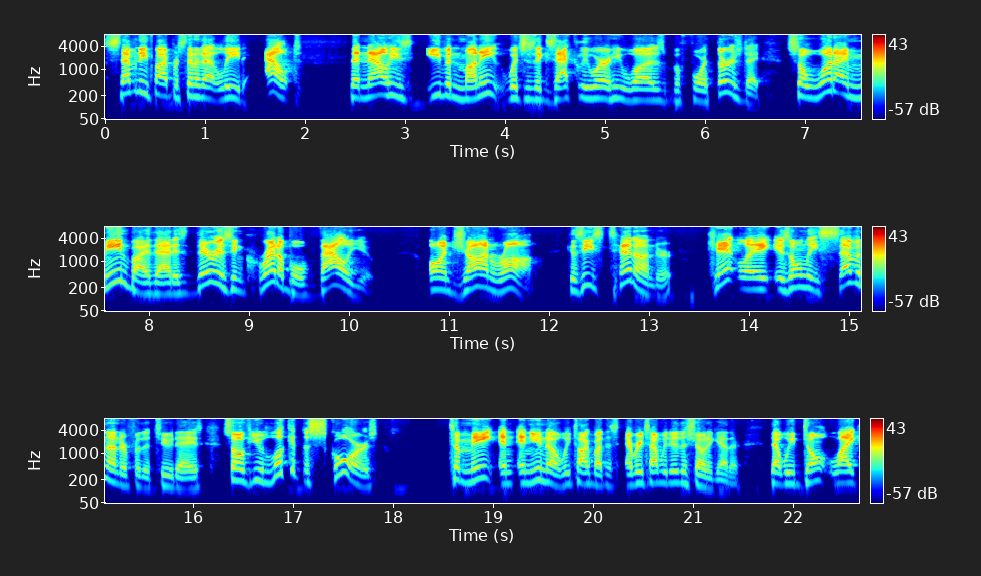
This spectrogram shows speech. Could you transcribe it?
75% of that lead out, that now he's even money, which is exactly where he was before Thursday. So what I mean by that is there is incredible value on Jon Rahm because he's 10 under. Cantlay is only seven under for the two days. So if you look at the scores, to me, and, and you know, we talk about this every time we do the show together, that we don't like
